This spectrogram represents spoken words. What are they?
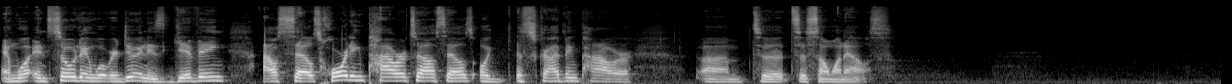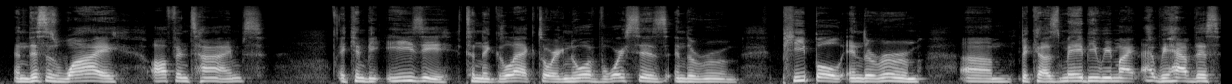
And what and so then what we're doing is giving ourselves, hoarding power to ourselves or ascribing power um, to, to someone else. And this is why oftentimes it can be easy to neglect or ignore voices in the room, people in the room um, because maybe we might we have this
